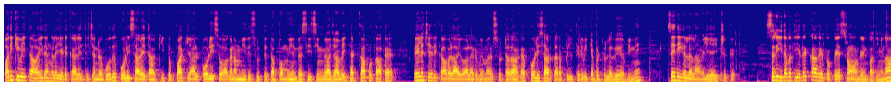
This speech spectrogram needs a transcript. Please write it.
பதுக்கி வைத்த ஆயுதங்களை எடுக்க அழைத்துச் சென்றபோது போலீசாரை தாக்கி துப்பாக்கியால் போலீஸ் வாகனம் மீது சுட்டு தப்ப முயன்ற சீசிங் ராஜாவை தற்காப்புக்காக வேளச்சேரி காவல் ஆய்வாளர் விமல் சுட்டதாக போலீசார் தரப்பில் தெரிவிக்கப்பட்டுள்ளது அப்படின்னு செய்திகள் எல்லாம் சரி இதை பற்றி எதற்காக இப்போ பேசுகிறோம் அப்படின்னு பார்த்தீங்கன்னா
